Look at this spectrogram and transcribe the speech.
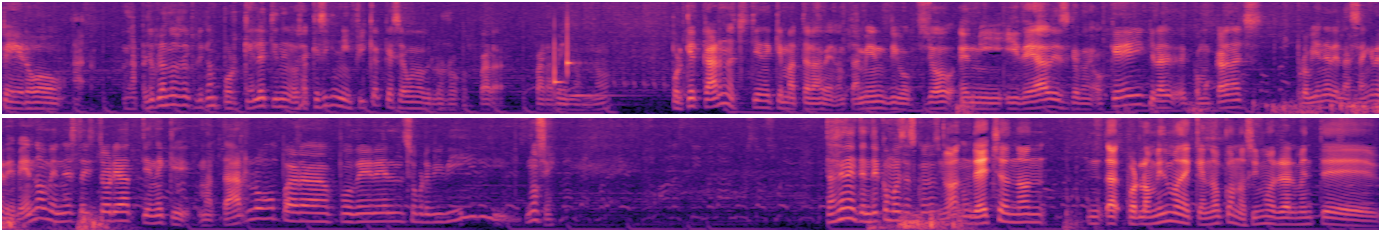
pero en la película no nos explican por qué le tienen, o sea, qué significa que sea uno de los rojos para, para Venom, ¿no? ¿Por qué Carnage tiene que matar a Venom? También digo, pues, yo en mi idea es que, ok, como Carnage proviene de la sangre de Venom en esta historia, tiene que matarlo para poder él sobrevivir y no sé. ¿Te hacen entender cómo esas cosas? No, de hecho no por lo mismo de que no conocimos realmente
